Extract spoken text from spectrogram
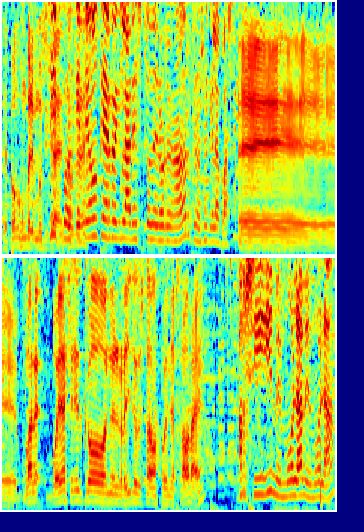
Te pongo un break Sí, musical porque entonces. tengo que arreglar esto del ordenador que no sé qué le ha pasado. Eh, vale, voy a seguir con el rollito que estábamos poniendo hasta ahora, ¿eh? Ah, sí, me mola, me mola.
